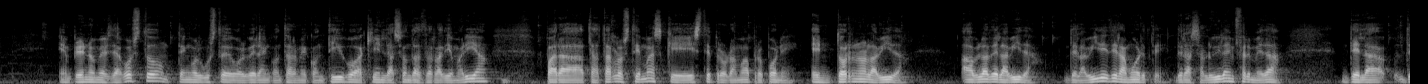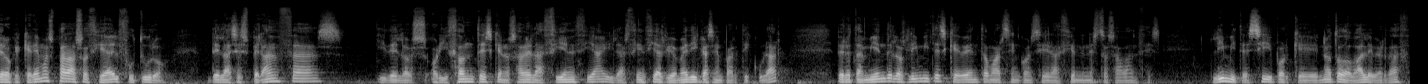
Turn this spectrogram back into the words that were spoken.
en pleno mes de agosto tengo el gusto de volver a encontrarme contigo aquí en las ondas de Radio María para tratar los temas que este programa propone en torno a la vida. Habla de la vida, de la vida y de la muerte, de la salud y la enfermedad, de, la, de lo que queremos para la sociedad del futuro, de las esperanzas y de los horizontes que nos abre la ciencia y las ciencias biomédicas en particular, pero también de los límites que deben tomarse en consideración en estos avances. Límites, sí, porque no todo vale, ¿verdad?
